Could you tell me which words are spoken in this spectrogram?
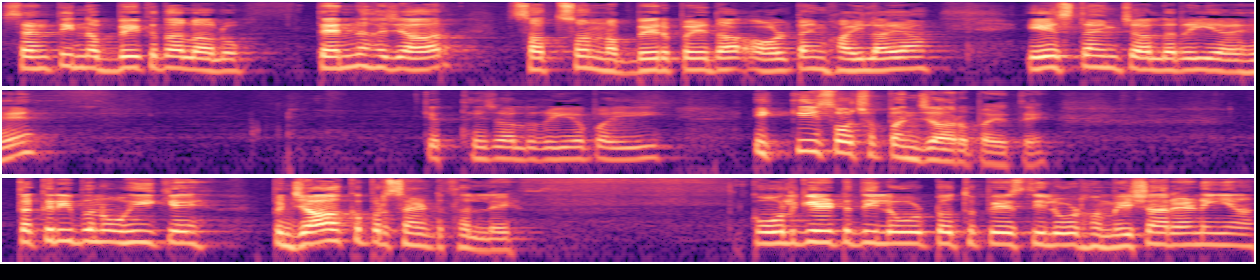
37 90 ਕ ਦਾ ਲਾ ਲਓ। 3790 ਰੁਪਏ ਦਾ 올 ਟਾਈਮ ਹਾਈ ਲਾਇਆ। ਇਸ ਟਾਈਮ ਚੱਲ ਰਹੀ ਹੈ ਇਹ। ਕਿੱਥੇ ਚੱਲ ਰਹੀ ਹੈ ਭਾਈ? 2156 ਰੁਪਏ ਤੇ। ਤਕਰੀਬਨ ਉਹੀ ਕਿ 50% ਥੱਲੇ। ਕੋਲਗੇਟ ਦੀ ਲੋੜ ਟੁੱਥਪੇਸਟ ਦੀ ਲੋੜ ਹਮੇਸ਼ਾ ਰਹਿਣੀ ਆ।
